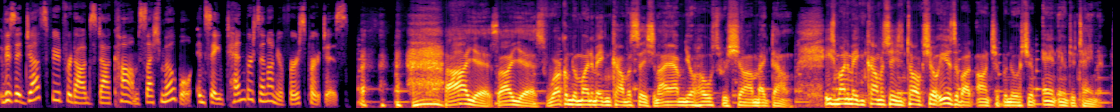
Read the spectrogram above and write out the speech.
Visit justfoodfordogs.com slash mobile and save 10% on your first purchase. ah, yes. Ah, yes. Welcome to Money Making Conversation. I am your host, Rushion McDonald. Each Money Making Conversation talk show is about entrepreneurship and entertainment.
